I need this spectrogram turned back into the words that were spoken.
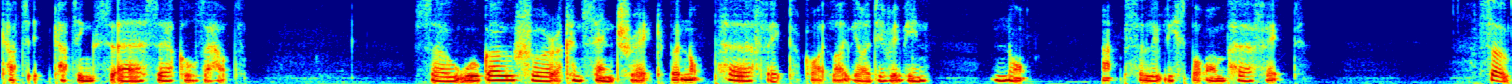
cut, cutting uh, circles out. So we'll go for a concentric, but not perfect. I quite like the idea of it being not absolutely spot on perfect. So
